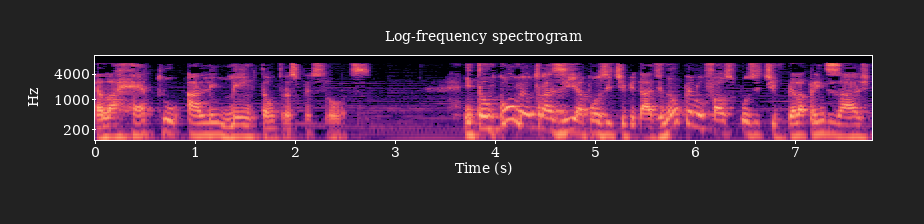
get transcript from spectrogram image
ela retroalimenta outras pessoas. Então, como eu trazia a positividade, não pelo falso positivo, pela aprendizagem.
